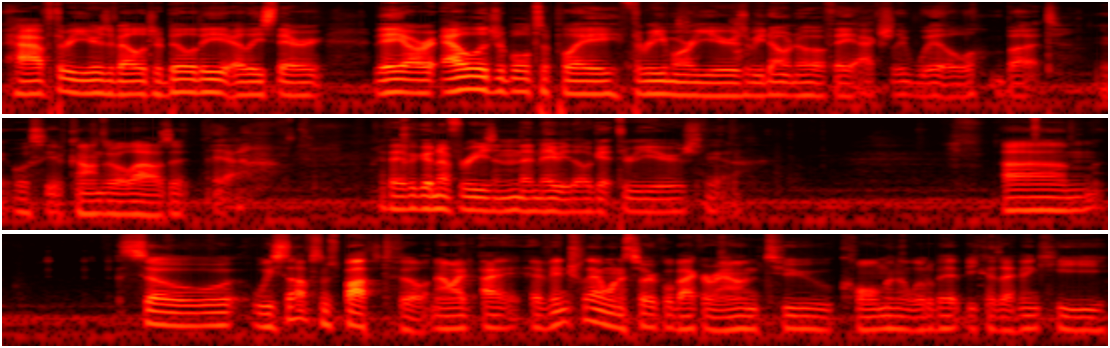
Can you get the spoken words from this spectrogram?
have three years of eligibility. At least they're they are eligible to play three more years. We don't know if they actually will, but We'll see if Cuonzo allows it. Yeah. If they have a good enough reason, then maybe they'll get three years. Yeah. Um, so we still have some spots to fill. Now, I, I eventually I want to circle back around to Coleman a little bit because I think he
